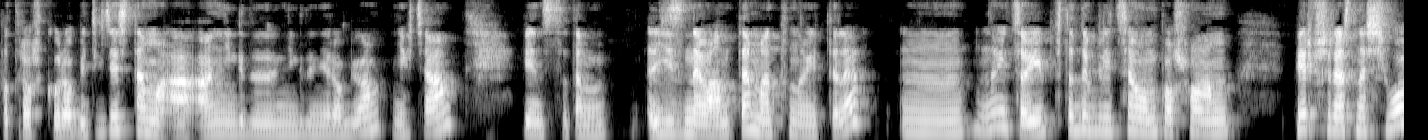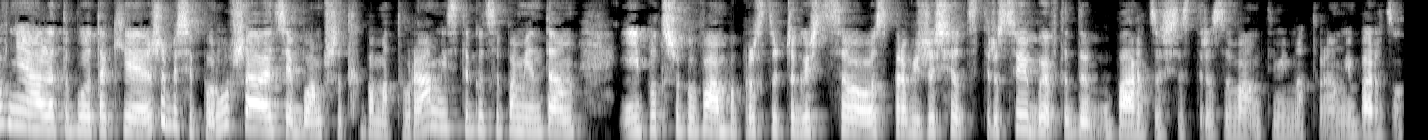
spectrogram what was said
po troszku robić gdzieś tam, a, a nigdy, nigdy nie robiłam, nie chciałam, więc to tam liznęłam temat, no i tyle. Mm, no i co, i wtedy w liceum poszłam pierwszy raz na siłownię, ale to było takie, żeby się poruszać. Ja byłam przed chyba maturami, z tego co pamiętam, i potrzebowałam po prostu czegoś, co sprawi, że się odstresuję, bo ja wtedy bardzo się stresowałam tymi maturami, bardzo.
